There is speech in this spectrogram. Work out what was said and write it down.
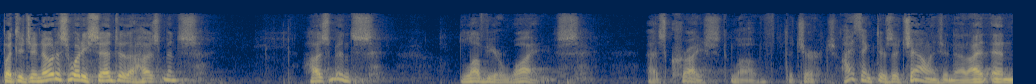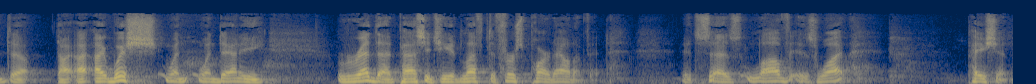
But did you notice what he said to the husbands? Husbands, love your wives as Christ loved the church. I think there's a challenge in that. I, and uh, I, I, wish when, when Danny read that passage, he had left the first part out of it. It says, Love is what? Patient.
